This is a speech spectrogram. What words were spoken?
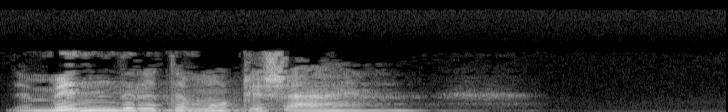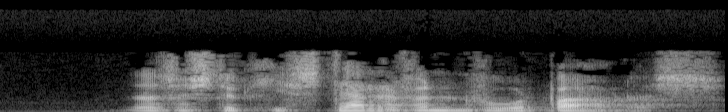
De mindere te moeten zijn, dat is een stukje sterven voor Paulus.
